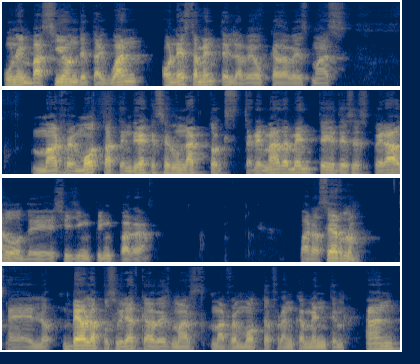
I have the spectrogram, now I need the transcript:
una invasión de Taiwán, honestamente, la veo cada vez más, más remota. Tendría que ser un acto extremadamente desesperado de Xi Jinping para, para hacerlo. Eh, veo la posibilidad cada vez más, más remota, francamente. And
